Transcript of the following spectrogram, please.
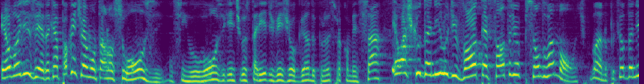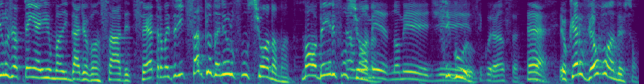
Eu vou dizer, daqui a pouco a gente vai montar o nosso 11, assim, o 11 que a gente gostaria de ver jogando, pelo menos pra começar. Eu acho que o Danilo de volta é falta de opção do Ramon. Tipo, mano, porque o Danilo já tem aí uma idade avançada, etc. Mas a gente sabe que o Danilo funciona, mano. Mal ou bem ele É funciona. nome, nome de Seguro. segurança. É, eu quero ver o Wanderson.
